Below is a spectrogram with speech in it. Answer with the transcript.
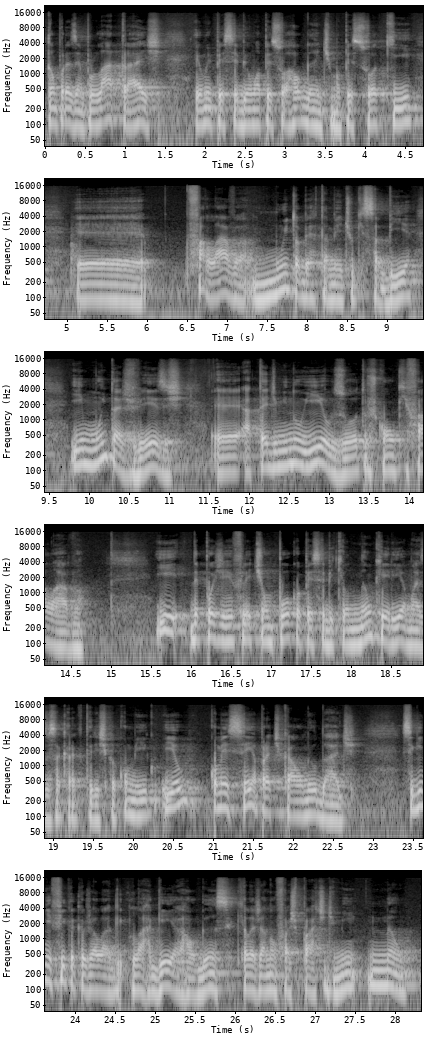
Então, por exemplo, lá atrás eu me percebi uma pessoa arrogante, uma pessoa que é, falava muito abertamente o que sabia e muitas vezes é, até diminuía os outros com o que falava. E depois de refletir um pouco, eu percebi que eu não queria mais essa característica comigo e eu comecei a praticar a humildade. Significa que eu já larguei a arrogância, que ela já não faz parte de mim? Não.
